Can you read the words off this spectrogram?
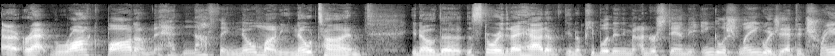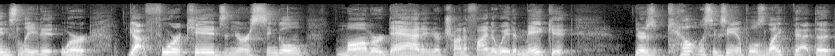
are at rock bottom that had nothing, no money, no time. You know, the, the story that I had of, you know, people that didn't even understand the English language, they had to translate it, or you got four kids and you're a single mom or dad and you're trying to find a way to make it. There's countless examples like that. The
